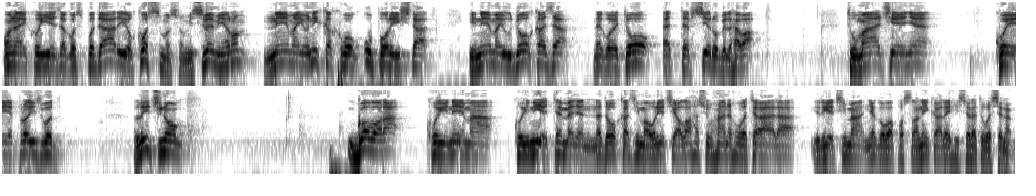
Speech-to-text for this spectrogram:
onaj koji je zagospodario kosmosom i svemirom nemaju nikakvog uporišta i nemaju dokaza nego je to et tefsiru bil hava tumačenje koje je proizvod ličnog govora koji nema koji nije temeljen na dokazima u riječi Allaha subhanahu wa ta'ala i riječima njegova poslanika alaihi salatu wa salam.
